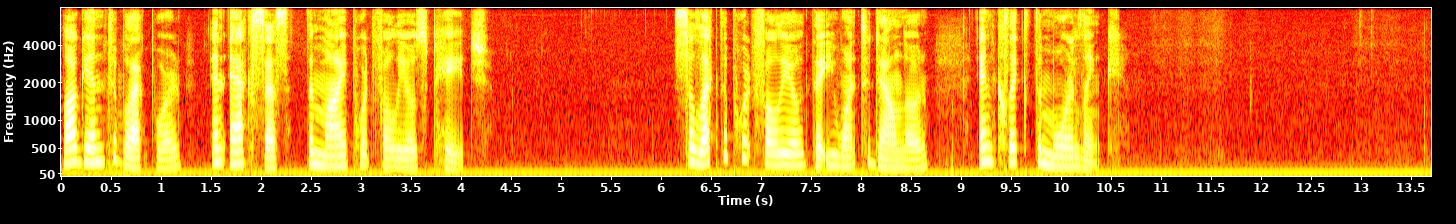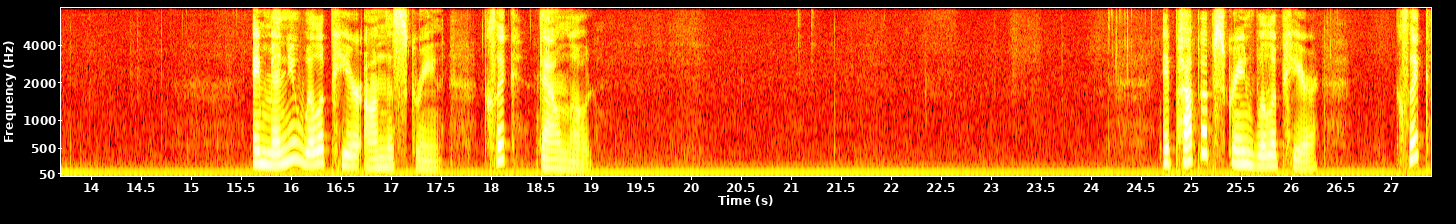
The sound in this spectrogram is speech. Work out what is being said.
log in to Blackboard and access the My Portfolios page. Select the portfolio that you want to download and click the More link. A menu will appear on the screen. Click Download. A pop-up screen will appear Click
